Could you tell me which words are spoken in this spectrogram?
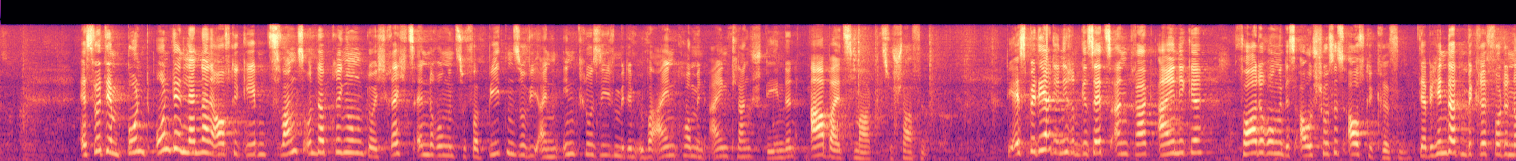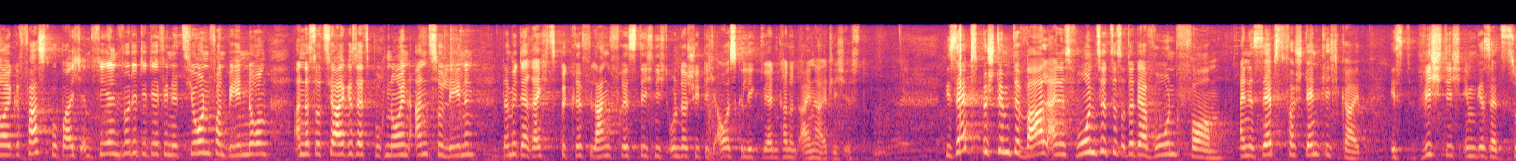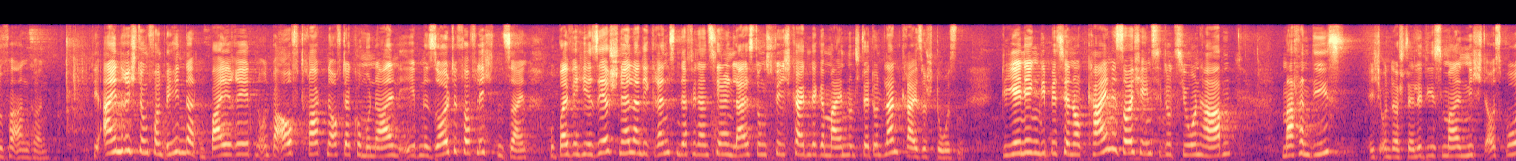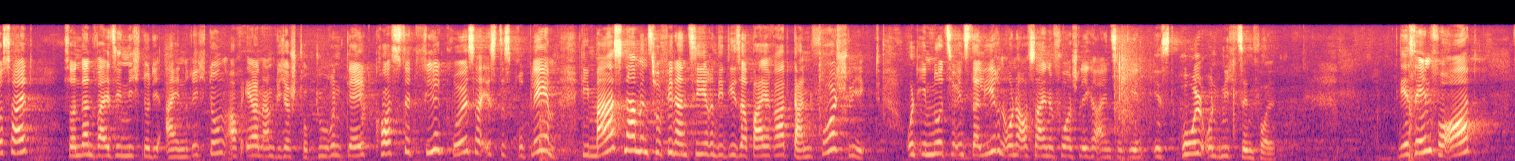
Es wird dem Bund und den Ländern aufgegeben, Zwangsunterbringungen durch Rechtsänderungen zu verbieten sowie einen inklusiven, mit dem Übereinkommen in Einklang stehenden Arbeitsmarkt zu schaffen. Die SPD hat in ihrem Gesetzantrag einige Forderungen des Ausschusses aufgegriffen. Der Behindertenbegriff wurde neu gefasst, wobei ich empfehlen würde, die Definition von Behinderung an das Sozialgesetzbuch 9 anzulehnen, damit der Rechtsbegriff langfristig nicht unterschiedlich ausgelegt werden kann und einheitlich ist. Die selbstbestimmte Wahl eines Wohnsitzes oder der Wohnform, eine Selbstverständlichkeit, ist wichtig im Gesetz zu verankern. Die Einrichtung von Behindertenbeiräten und Beauftragten auf der kommunalen Ebene sollte verpflichtend sein, wobei wir hier sehr schnell an die Grenzen der finanziellen Leistungsfähigkeiten der Gemeinden und Städte und Landkreise stoßen. Diejenigen, die bisher noch keine solche Institution haben, machen dies, ich unterstelle dies einmal, nicht aus Bosheit, sondern weil sie nicht nur die Einrichtung auch ehrenamtlicher Strukturen Geld kostet. Viel größer ist das Problem, die Maßnahmen zu finanzieren, die dieser Beirat dann vorschlägt und ihn nur zu installieren, ohne auf seine Vorschläge einzugehen, ist hohl und nicht sinnvoll. Wir sehen vor Ort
